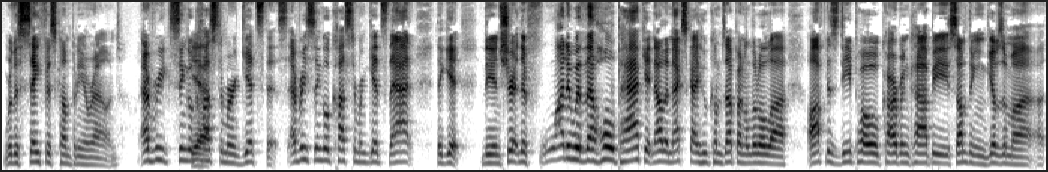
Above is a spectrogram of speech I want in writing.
We're the safest company around. Every single Yeah. customer gets this. Every single customer gets that. They get the insurance. They're flooded with the whole packet. Now the next guy who comes up on a little uh, Office Depot carbon copy something and gives them a, a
